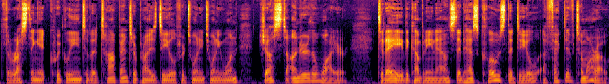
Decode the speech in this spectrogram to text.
thrusting it quickly into the top enterprise deal for 2021 just under the wire. Today, the company announced it has closed the deal effective tomorrow.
